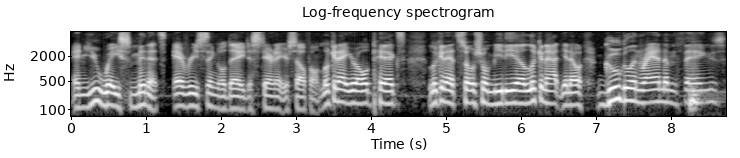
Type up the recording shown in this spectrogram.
and you waste minutes every single day just staring at your cell phone, looking at your old pics, looking at social media, looking at, you know, Googling random things.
